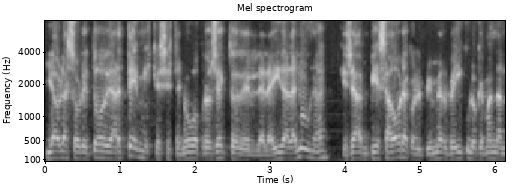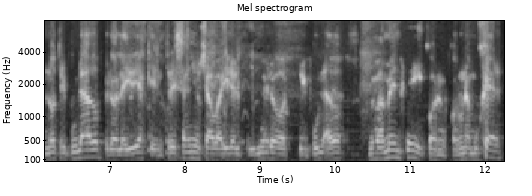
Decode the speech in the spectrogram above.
y habla sobre todo de Artemis, que es este nuevo proyecto de la, la ida a la Luna, que ya empieza ahora con el primer vehículo que mandan no tripulado, pero la idea es que en tres años ya va a ir el primero tripulado nuevamente y con, con una mujer.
